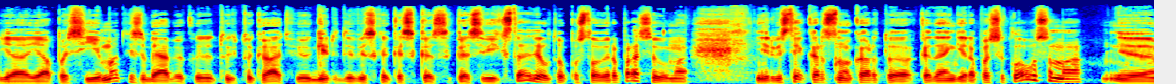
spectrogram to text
ją, ją pasiima, tai jis be abejo tokiu atveju girdi viską, kas, kas, kas vyksta, dėl to pastovi yra prasiuvima. Ir vis tiek kars nuo karto, kadangi yra pasiklausoma, e,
